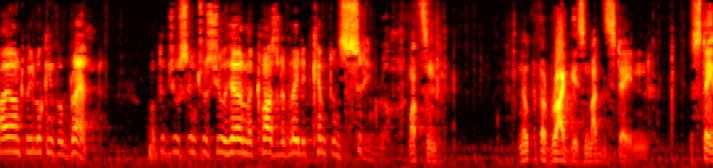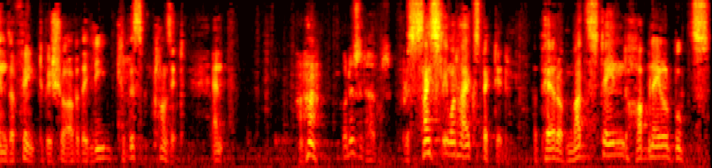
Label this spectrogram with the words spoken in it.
Why, aren't we looking for Brand? What the deuce interests you here in the closet of Lady Kempton's sitting room? Watson, note that the rug is mud-stained. The stains are faint, to be sure, but they lead to this closet. And... Uh-huh. What is it, Holmes? Precisely what I expected. A pair of mud-stained hobnail boots.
